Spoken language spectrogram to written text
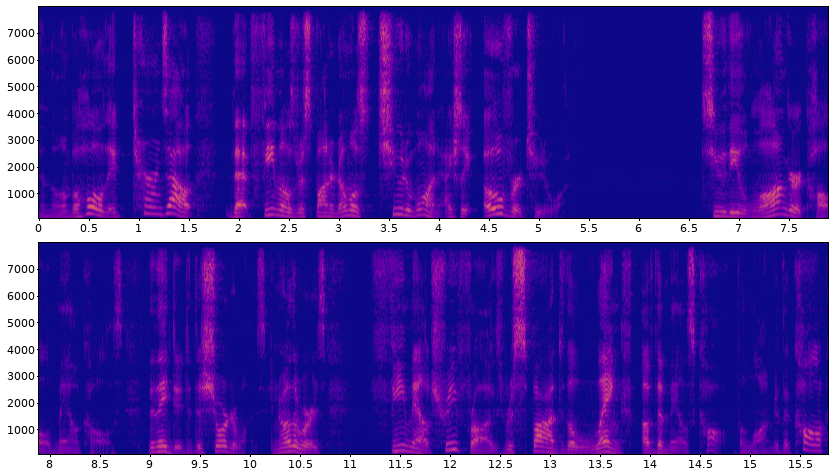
And lo and behold, it turns out that females responded almost two to one, actually over two to one, to the longer call male calls than they did to the shorter ones. In other words, female tree frogs respond to the length of the male's call. The longer the call,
